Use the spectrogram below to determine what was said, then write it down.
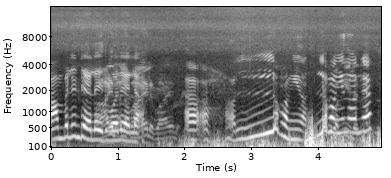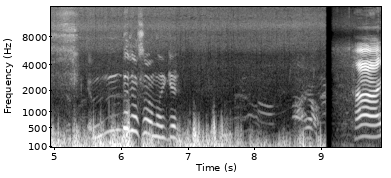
ആമ്പലിന്റെ ഇല ഇതുപോലെയല്ല. നല്ല ഭംഗി നല്ല ഭംഗി എന്ന് പറഞ്ഞാൽ എന്ത് രസമാണ് നോക്കിയേ. ഹായ്.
